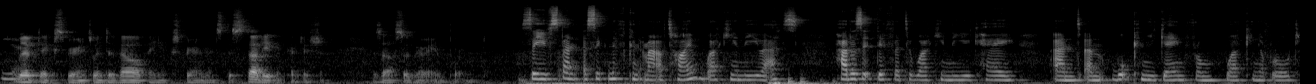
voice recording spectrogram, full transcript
yeah. Yeah. lived experience when developing experiments to study the condition is also very important So you've spent a significant amount of time working in the US. How does it differ to working in the UK, and um, what can you gain from working abroad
